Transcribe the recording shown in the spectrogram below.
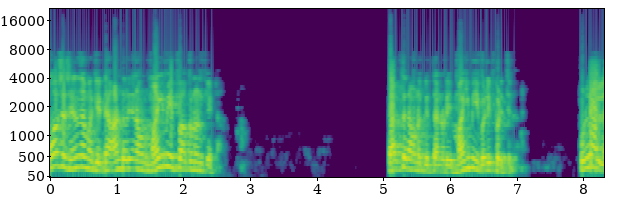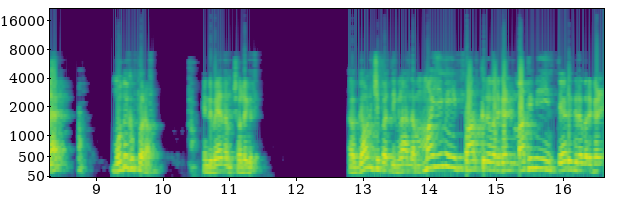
மோசஸ் என்ன நம்ம கேட்டேன்? ஆண்டவரே நான் அவன் மகிமை பார்க்கணும்னு கேட்டான். கர்த்தர் அவனுக்கு தன்னுடைய மகிமையை வெளிப்படுத்தினார். ஃபுல்லா இல்ல முதுகுப்புறம் என்று வேதம் சொல்லுகிறது. கவனிச்சு பார்த்தீங்களா அந்த மகிமையை பார்க்கிறவர்கள் மகிமையை தேடுகிறவர்கள்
